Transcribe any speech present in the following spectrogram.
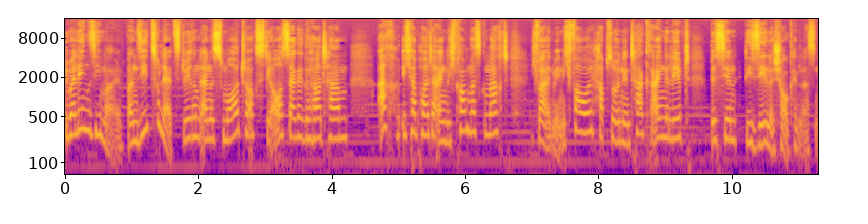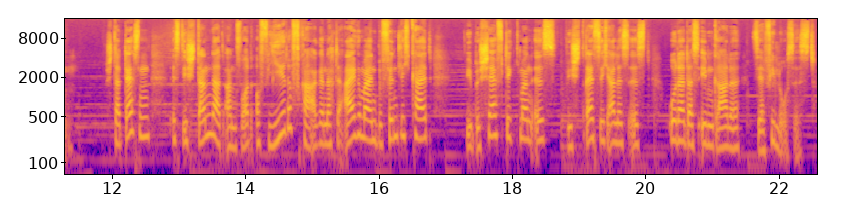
Überlegen Sie mal, wann Sie zuletzt während eines Smalltalks die Aussage gehört haben, ach, ich habe heute eigentlich kaum was gemacht, ich war ein wenig faul, habe so in den Tag reingelebt, bisschen die Seele schaukeln lassen. Stattdessen ist die Standardantwort auf jede Frage nach der allgemeinen Befindlichkeit, wie beschäftigt man ist, wie stressig alles ist oder dass eben gerade sehr viel los ist.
